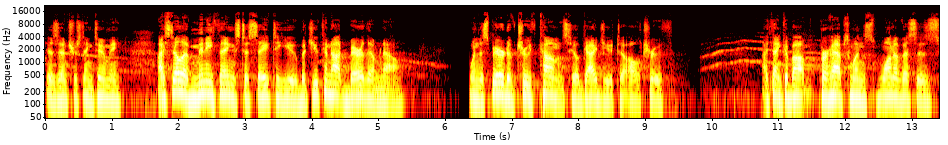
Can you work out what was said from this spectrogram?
is interesting to me. I still have many things to say to you, but you cannot bear them now. When the Spirit of truth comes, He'll guide you to all truth. I think about perhaps when one of us is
